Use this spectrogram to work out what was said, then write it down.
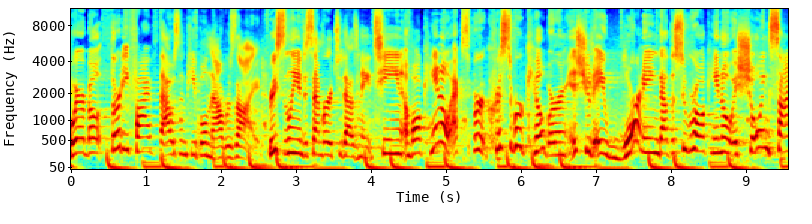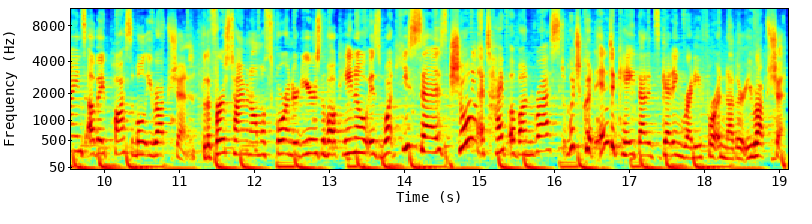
where about 35,000 people now reside. Recently in December 2018, a volcano expert Christopher Kilburn issued a warning that the supervolcano is showing signs of a possible eruption. For the first time in almost 400 years, the volcano is what he says showing a type of unrest which could indicate that it's getting ready for another eruption.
